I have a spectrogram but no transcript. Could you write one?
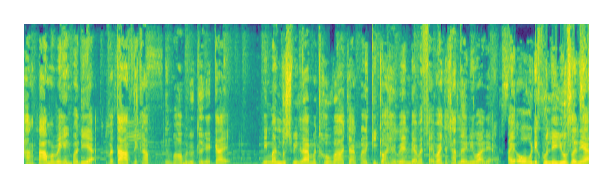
ห่างตามมันไปเห็นพอดีอะ ก็ตามสิครับซึ่งพอมาดูเธอใกล้ๆ นี่มันลุชวิลล่ามาโทว่าจากภารกิจก่อเฮเว่นแบบไม่ใส่แว่นชัดๆเลยนี่หว่าเนี่ย ไอโอที่คุณรียูสเหรอเนี่ย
